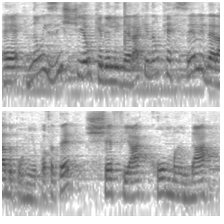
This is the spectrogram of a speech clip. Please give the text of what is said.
é, não existe eu querer liderar quem não quer ser liderado por mim. Eu posso até chefiar, comandar,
